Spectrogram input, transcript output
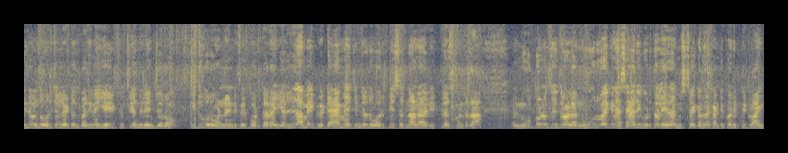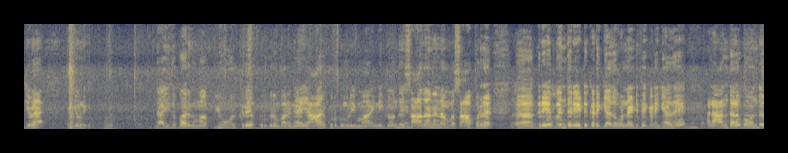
இது வந்து ஒரிஜினல் ரேட் வந்து பார்த்தீங்கன்னா எயிட் ஃபிஃப்டி அந்த ரேஞ்ச் வரும். இது ஒரு ஒன் நைன்டி ஃபைவ் போட்டு தரேன். எல்லாமே இப்போ டேமேஜுங்கிறது ஒரு பீஸ் இருந்தாலும் நான் ரீப்ளேஸ்மெண்ட் தான். நூற்றொண்ணூத்தஞ்சு ரூபா இல்லை நூறுரூவாய்க்கு நான் saree கொடுத்தாலும் ஏதாவது மிஸ்டேக் இருந்தால் கண்டிப்பாக ரிப்பீட் வாங்கிக்குவேன். விற்க முடியும் இந்த இது பாருங்கம்மா பியூர் கிரேப் கொடுக்குறோம் பாருங்க. யார் கொடுக்க முடியுமா? இன்னைக்கு வந்து சாதாரண நம்ம சாப்பிட்ற கிரேப் இந்த ரேட்டு கிடைக்காது ஒன் நைன்டி ஃபைவ் கிடைக்காது. ஆனால் அந்த அளவுக்கு வந்து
